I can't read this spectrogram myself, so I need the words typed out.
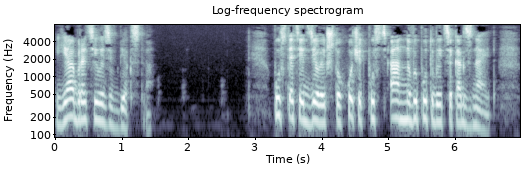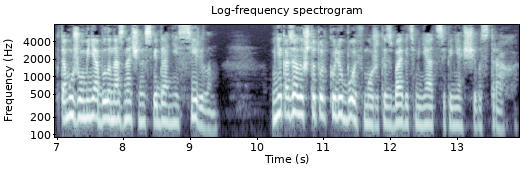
Я обратилась в бегство. Пусть отец делает, что хочет, пусть Анна выпутывается, как знает. К тому же у меня было назначено свидание с Сирилом. Мне казалось, что только любовь может избавить меня от цепенящего страха.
